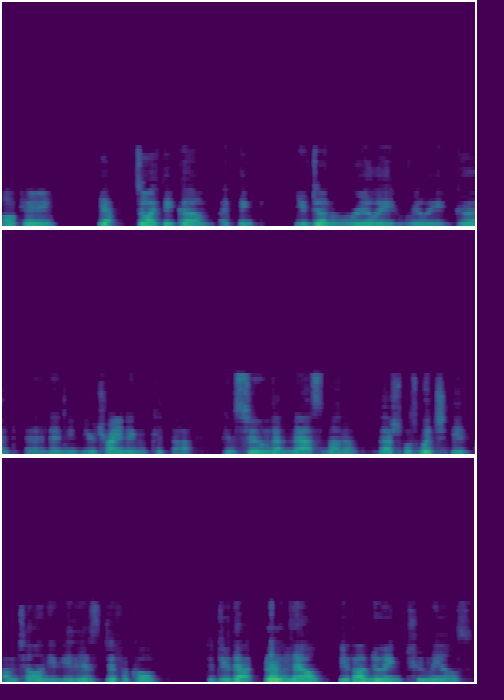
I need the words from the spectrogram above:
Okay. Yeah. So I think um, I think you've done really really good, and and you're trying to uh, consume that massive amount of vegetables, which it, I'm telling you, it is difficult to do that. now, if I'm doing two meals,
